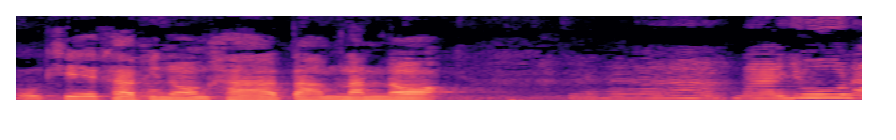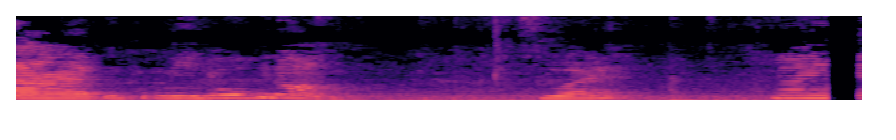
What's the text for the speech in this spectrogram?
โอเคค่ะพี่น้องค่ะ ตามนั่นเนาะนะฮะนายูนามียูพี่น้อง สวยไงเม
